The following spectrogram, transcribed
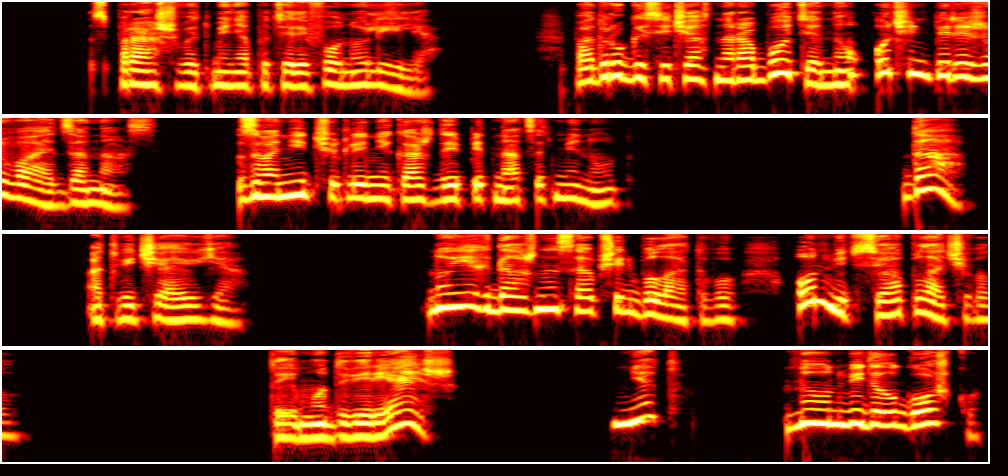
— спрашивает меня по телефону Лиля. Подруга сейчас на работе, но очень переживает за нас. Звонит чуть ли не каждые 15 минут. «Да», — отвечаю я. «Но их должны сообщить Булатову. Он ведь все оплачивал». «Ты ему доверяешь?» «Нет. Но он видел Гошку.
